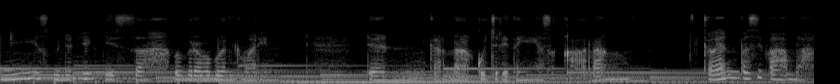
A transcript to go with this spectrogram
Ini sebenarnya kisah beberapa bulan kemarin. Dan karena aku ceritanya sekarang kalian pasti paham lah.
